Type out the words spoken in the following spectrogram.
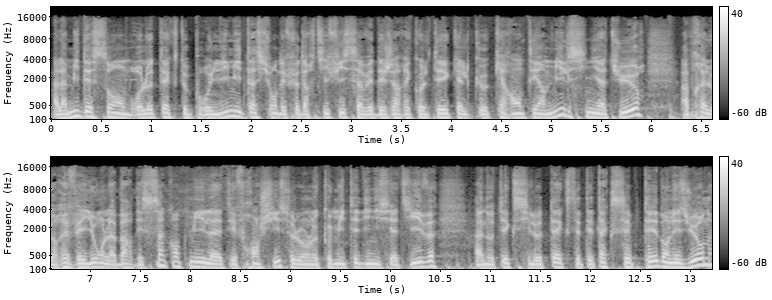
à la mi-décembre, le texte pour une limitation des feux d'artifice avait déjà récolté quelques 41 000 signatures. Après le réveillon, la barre des 50 000 a été franchie selon le comité d'initiative. À noter que si le texte était accepté dans les urnes,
